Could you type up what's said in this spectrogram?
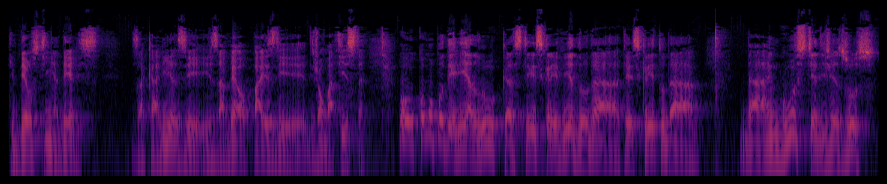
que Deus tinha deles? Zacarias e Isabel, pais de, de João Batista. Ou como poderia Lucas ter escrevido, da, ter escrito da, da angústia de Jesus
